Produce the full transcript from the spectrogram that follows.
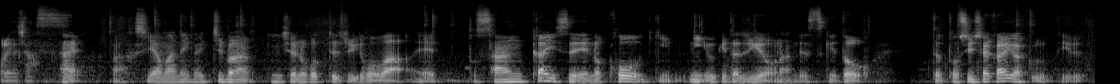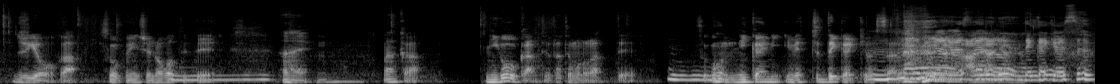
お願いします。はい、まあ、伏山根が一番印象に残ってる授業は、えっと3回生の後期に受けた授業なんですけどえっと都市社会学っていう授業がすごく印象に残ってて、はい、なんか2号館っていう建物があってうんそこの2階にめっちゃでかい教室ある、ありますね。あるあるでっかい教室。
